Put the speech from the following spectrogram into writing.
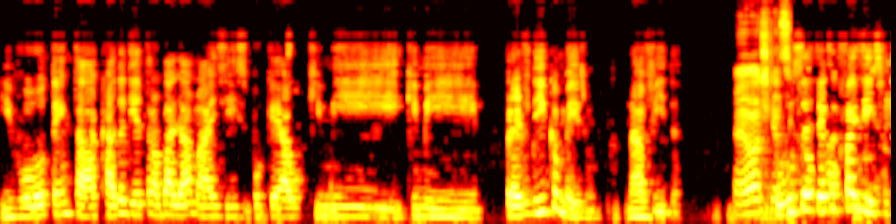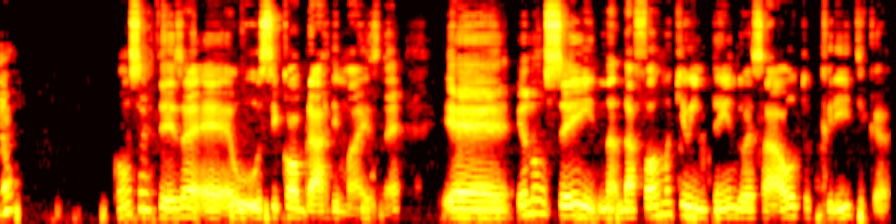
E vou tentar cada dia trabalhar mais isso, porque é algo que me, que me prejudica mesmo na vida. É, eu acho que Com certeza que faz isso, né? Com certeza é, é o, o, se cobrar demais, né? É, eu não sei, na, da forma que eu entendo essa autocrítica,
